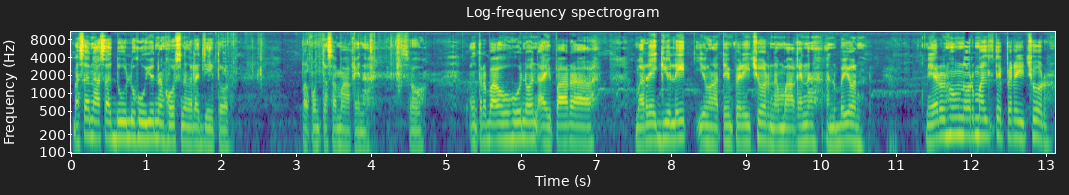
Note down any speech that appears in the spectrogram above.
Basta nasa dulo ho yun ng hose ng radiator. Papunta sa makina. So, ang trabaho ho nun ay para ma-regulate yung ah, temperature ng makina. Ano ba yon? Meron hong normal temperature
